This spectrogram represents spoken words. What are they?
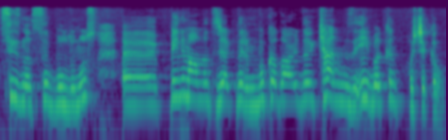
Siz nasıl buldunuz? Ee, benim anlatacaklarım bu kadardı. Kendinize iyi bakın. Hoşçakalın.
